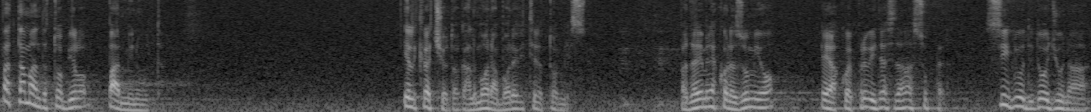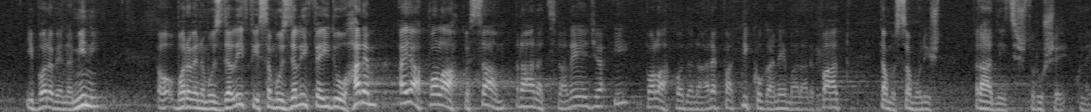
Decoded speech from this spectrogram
pa taman da to bilo par minuta. Ili kraće od toga, ali mora boraviti na tom mjestu. Pa da li mi neko razumio, e, ako je prvi deset dana, super. Svi ljudi dođu na, i borave na mini, borave na muzdelifi, sa muzdelife idu u harem, a ja polako sam ranac na leđa i polako da na refat, nikoga nema na refatu, tamo samo ništa, radnici što ruše one,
